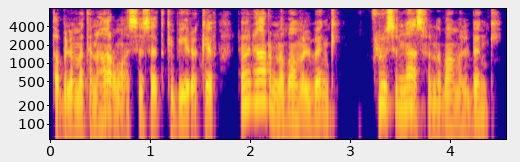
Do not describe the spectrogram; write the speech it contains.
طب لما تنهار مؤسسات كبيرة كيف؟ لو ينهار النظام البنكي فلوس الناس في النظام البنكي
